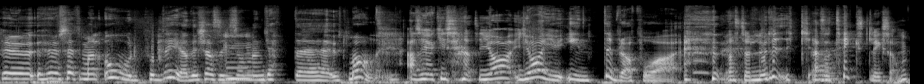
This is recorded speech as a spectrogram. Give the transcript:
Hur, hur sätter man ord på det? Det känns ju som en jätteutmaning. Alltså jag kan säga att jag, jag är ju inte bra på alltså lyrik, alltså text liksom.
